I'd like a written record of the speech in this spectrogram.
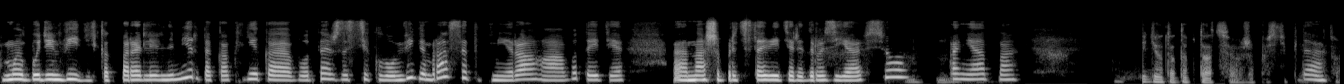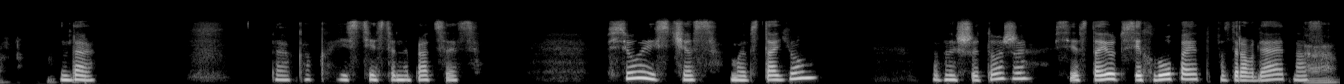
мы будем видеть как параллельный мир, да как некое, вот, знаешь, за стеклом видим, раз этот мир, ага, вот эти э, наши представители, друзья, все mm-hmm. понятно. Идет адаптация уже постепенно. Да, тоже. да. Да, как естественный процесс. Все, и сейчас мы встаем, выше тоже, все встают, все хлопают, поздравляют нас. Да.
